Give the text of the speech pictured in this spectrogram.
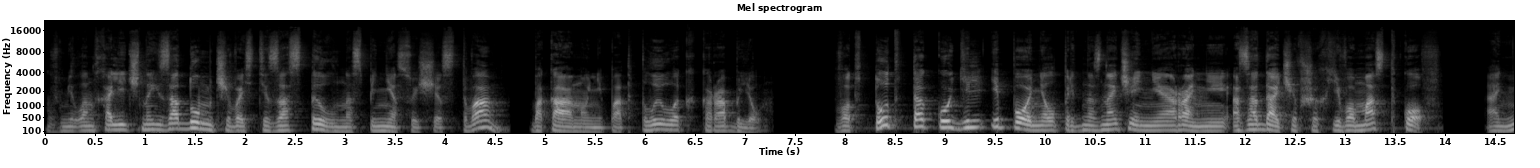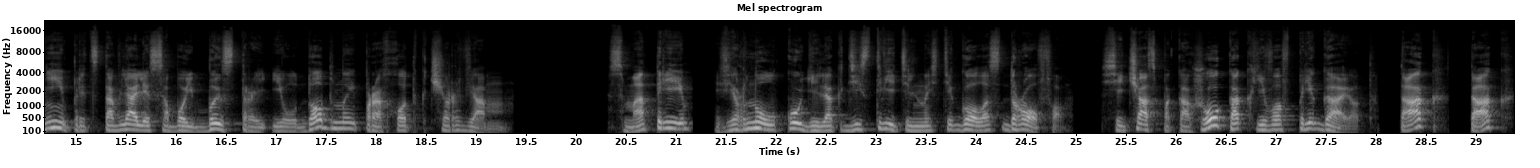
в меланхоличной задумчивости застыл на спине существа, пока оно не подплыло к кораблю. Вот тут-то Кугель и понял предназначение ранее озадачивших его мостков. Они представляли собой быстрый и удобный проход к червям. Смотри, вернул Кугеля к действительности голос Дрофо. Сейчас покажу, как его впрягают. Так, так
